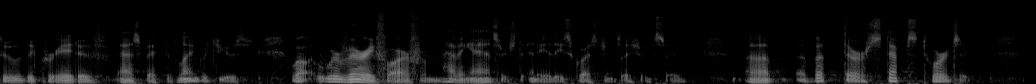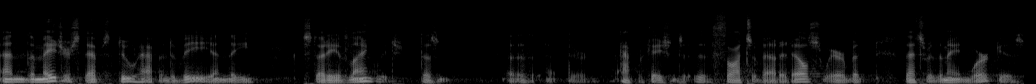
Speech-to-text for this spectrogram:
to the creative aspect of language use. Well, we're very far from having answers to any of these questions, I should say. Uh, but there are steps towards it. And the major steps do happen to be in the study of language. Doesn't, uh, there applications, uh, thoughts about it elsewhere, but that's where the main work is.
